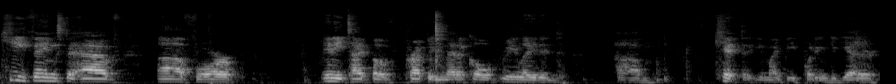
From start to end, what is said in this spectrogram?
key things to have uh, for any type of prepping medical related um, kit that you might be putting together.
